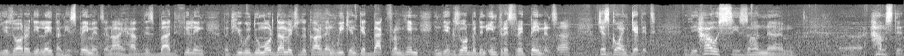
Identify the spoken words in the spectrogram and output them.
He is already late on his payments, and I have this bad feeling that he will do more damage to the car than we can get back from him in the exorbitant interest rate payments, huh? Just go and get it. The house is on, um, uh, Hampstead,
